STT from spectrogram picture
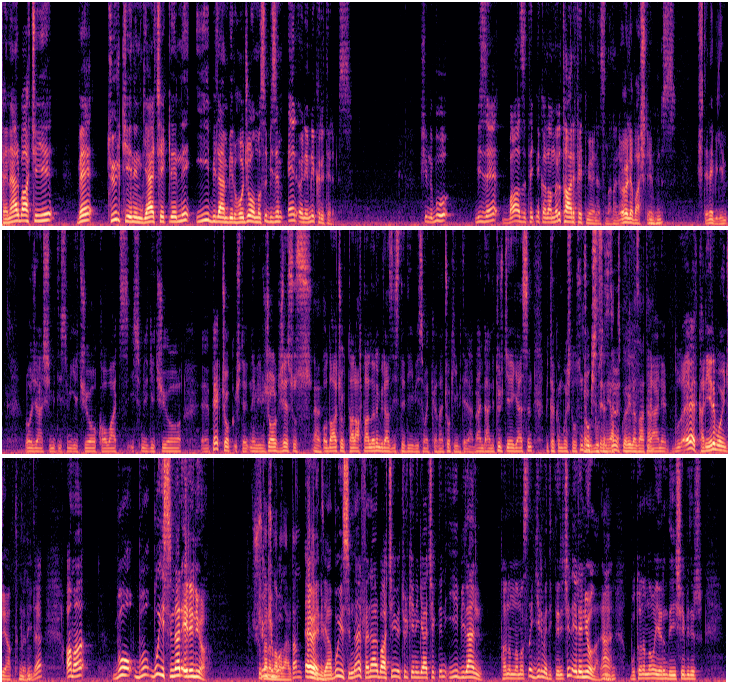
Fenerbahçe'yi ve Türkiye'nin gerçeklerini iyi bilen bir hoca olması bizim en önemli kriterimiz. Şimdi bu bize bazı teknik adamları tarif etmiyor en azından. Hani öyle başlayabiliriz. İşte ne bileyim Roger Schmidt ismi geçiyor, Kovac ismi geçiyor. Ee, pek çok işte ne bileyim Jorge Jesus. Evet. O daha çok taraftarların biraz istediği bir isim hakikaten çok iyi bir te- yani ben de hani Türkiye'ye gelsin bir takım başında olsun Tabii çok bu isteriz sene değil mi? yaptıklarıyla zaten. Yani bu, evet kariyeri boyunca yaptıklarıyla. Ama bu bu bu isimler eleniyor. Şu Çünkü bu- tanımlamalardan Evet eleniyor. yani bu isimler Fenerbahçe'yi ve Türkiye'nin gerçeklerini iyi bilen tanımlamasına girmedikleri için eleniyorlar. Ha, Bu tanımlama yarın değişebilir.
